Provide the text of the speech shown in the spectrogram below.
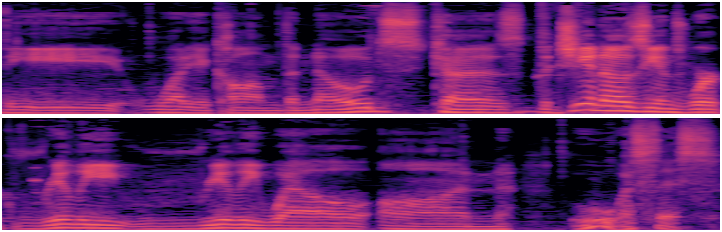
the, what do you call them, the nodes, because the Geonosians work really, really well on... Ooh, what's this?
